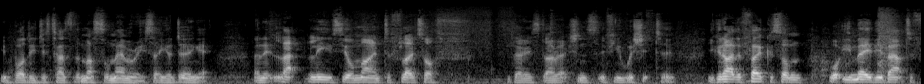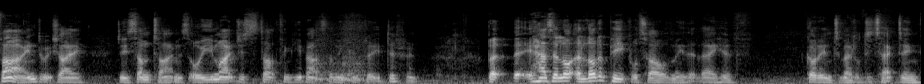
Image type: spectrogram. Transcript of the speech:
Your body just has the muscle memory, so you're doing it, and it la- leaves your mind to float off various directions if you wish it to. You can either focus on what you may be about to find, which I do sometimes, or you might just start thinking about something completely different but it has a lot. A lot of people told me that they have got into metal detecting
